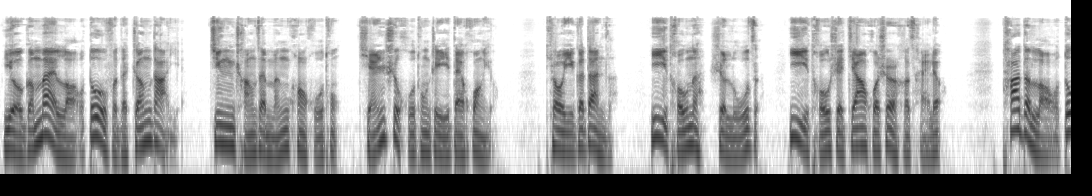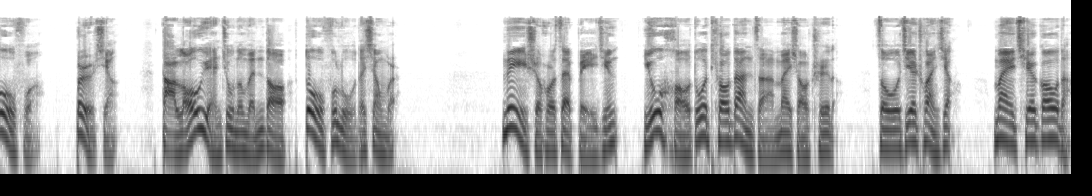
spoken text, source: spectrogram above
有个卖老豆腐的张大爷。经常在门框胡同、前市胡同这一带晃悠，挑一个担子，一头呢是炉子，一头是家伙事儿和材料。他的老豆腐倍儿香，打老远就能闻到豆腐卤的香味儿。那时候在北京有好多挑担子卖小吃的，走街串巷卖切糕的，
